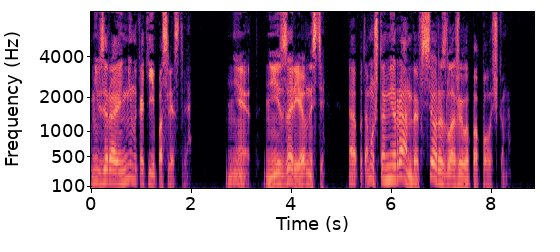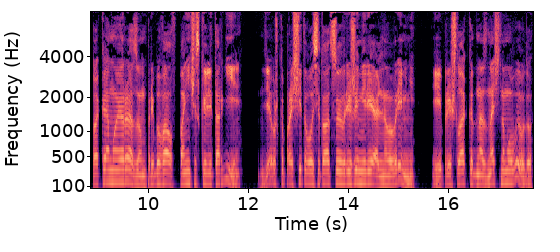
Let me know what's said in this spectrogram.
невзирая ни на какие последствия. Нет, не из-за ревности, а потому что Миранда все разложила по полочкам. Пока мой разум пребывал в панической литургии, девушка просчитывала ситуацию в режиме реального времени и пришла к однозначному выводу,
